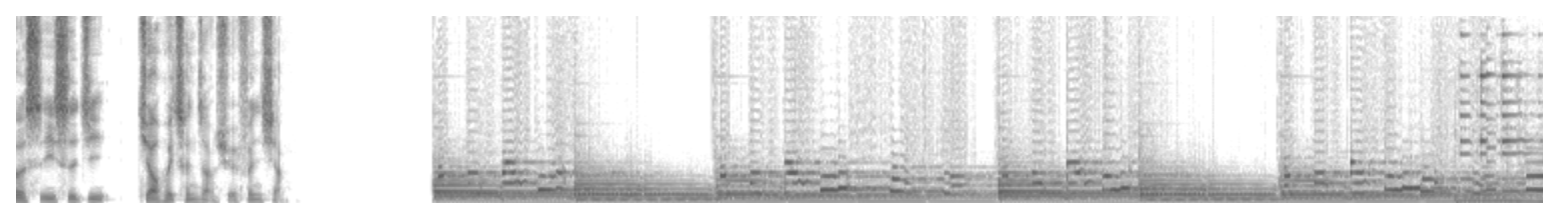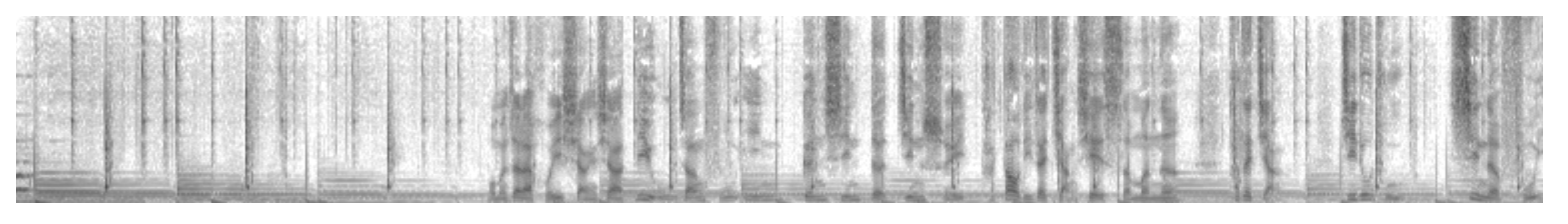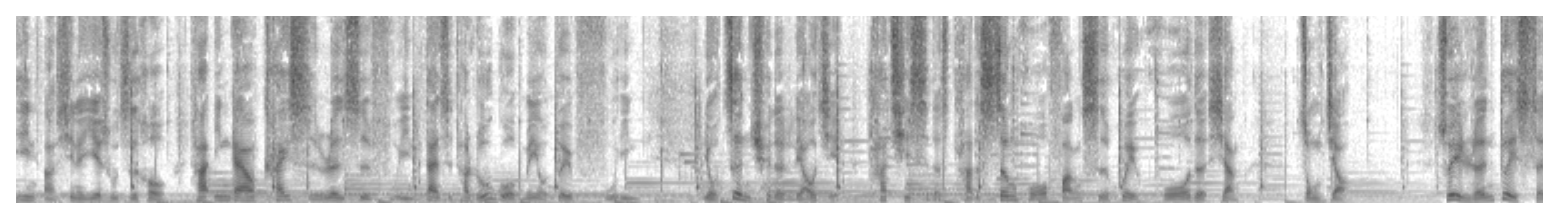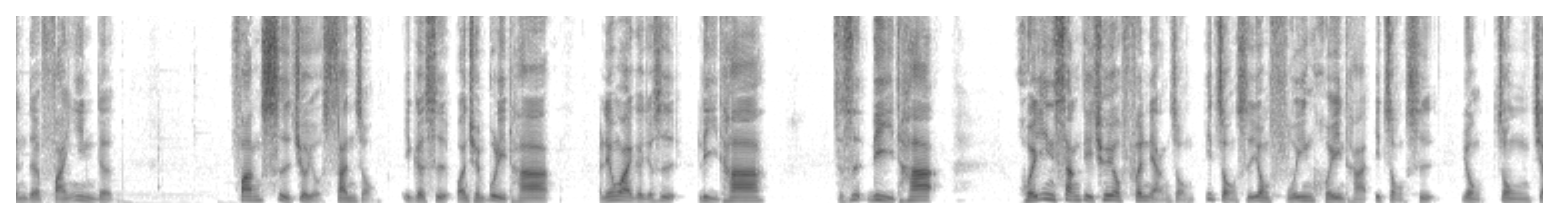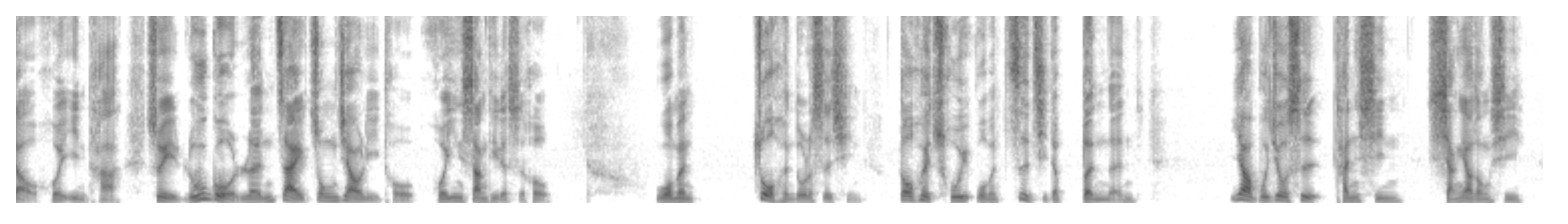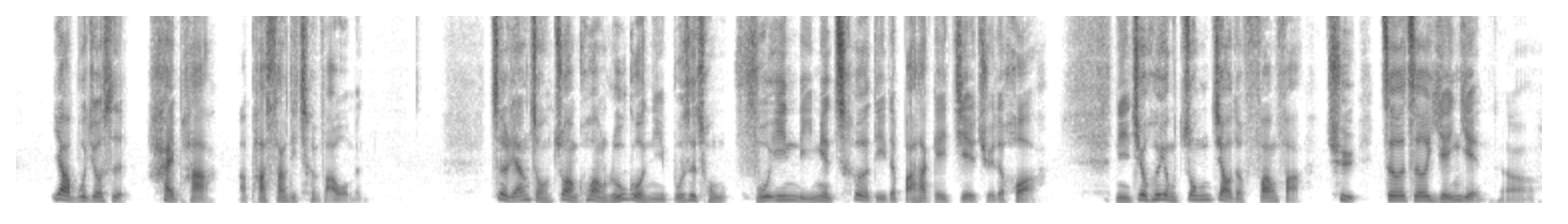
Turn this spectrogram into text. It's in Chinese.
二十一世纪教会成长学分享。我们再来回想一下第五章福音更新的精髓，它到底在讲些什么呢？它在讲基督徒信了福音啊，信了耶稣之后，他应该要开始认识福音。但是他如果没有对福音有正确的了解，他其实的他的生活方式会活得像宗教。所以人对神的反应的方式就有三种。一个是完全不理他，另外一个就是理他，只是理他回应上帝，却又分两种：一种是用福音回应他，一种是用宗教回应他。所以，如果人在宗教里头回应上帝的时候，我们做很多的事情都会出于我们自己的本能，要不就是贪心想要东西，要不就是害怕。啊，怕上帝惩罚我们。这两种状况，如果你不是从福音里面彻底的把它给解决的话，你就会用宗教的方法去遮遮掩掩啊，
